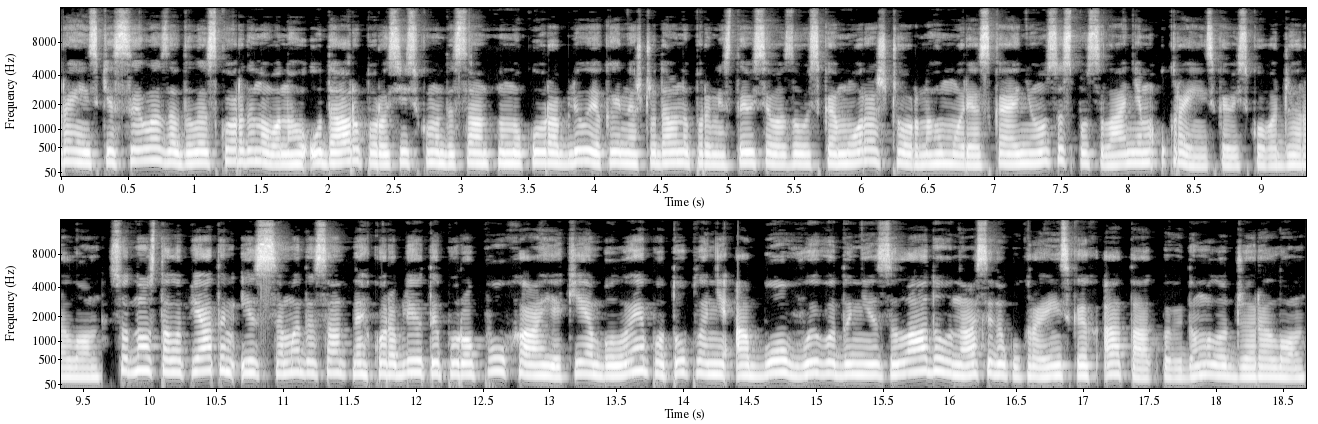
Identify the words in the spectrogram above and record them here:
Українські сили завдали скоординованого удару по російському десантному кораблю, який нещодавно перемістився в Азовське море з Чорного моря Sky News з посиланням українське військове джерело. Судно стало п'ятим із семи десантних кораблів типу Ропуха, які були потоплені або виведені з ладу внаслідок українських атак. Повідомило джерело.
